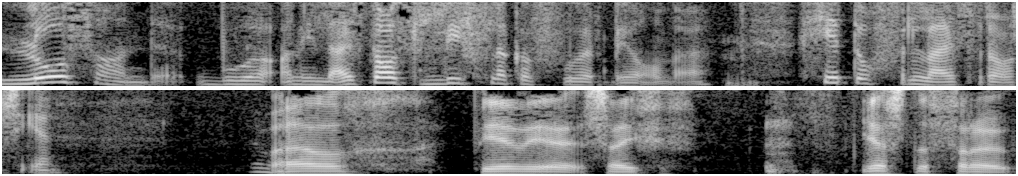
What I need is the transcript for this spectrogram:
loshande bo aan die lys. Daar's lieflike voorbeelde. Gee tog vir luisteraars een. Wel, PW sy eerste vrou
